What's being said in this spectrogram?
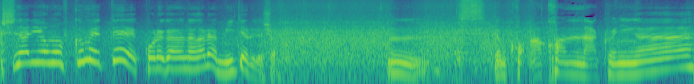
シナリオも含めてこれからの流れは見てるでしょう。うん。でもこあこんな国が、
